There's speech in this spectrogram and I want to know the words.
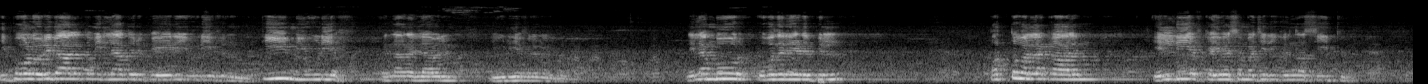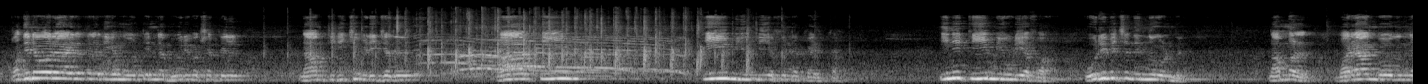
ഇപ്പോൾ ഒരു കാലത്തും ഇല്ലാത്തൊരു പേര് യു ഡി എഫിനുണ്ട് ടീം യു ഡി എഫ് എന്നാണ് എല്ലാവരും യു ഡി എഫിനെ വിളിക്കുന്നത്. നിലമ്പൂർ ഉപതെരഞ്ഞെടുപ്പിൽ പത്ത് കൊല്ലക്കാലം എൽ ഡി എഫ് കൈവശം വച്ചിരിക്കുന്ന സീറ്റ് പതിനോരായിരത്തിലധികം വോട്ടിന്റെ ഭൂരിപക്ഷത്തിൽ നാം തിരിച്ചു പിടിച്ചത് ആ ടീം ടീം യു ഡി എഫിന്റെ കരുത്താണ് ഇനി ടീം യു ഡി എഫ് ഒരുമിച്ച് നിന്നുകൊണ്ട് നമ്മൾ വരാൻ പോകുന്ന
